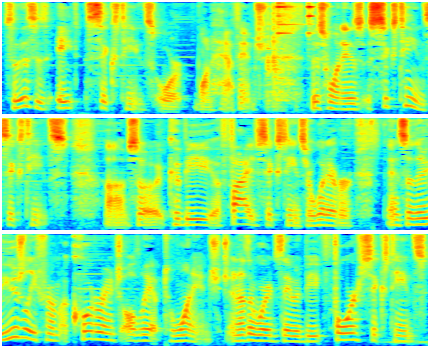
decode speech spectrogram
So, this is 8 sixteenths or 1 half inch. This one is 16 sixteenths, um, so it could be 5 sixteenths or whatever. And so, they're usually from a quarter inch all the way up to 1 inch. In other words, they would be 4 sixteenths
